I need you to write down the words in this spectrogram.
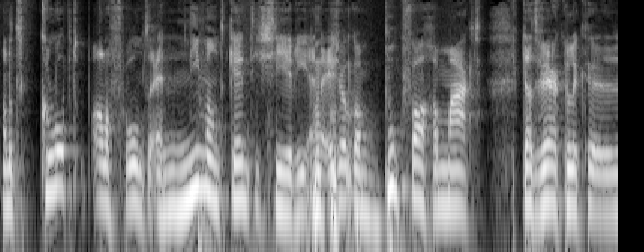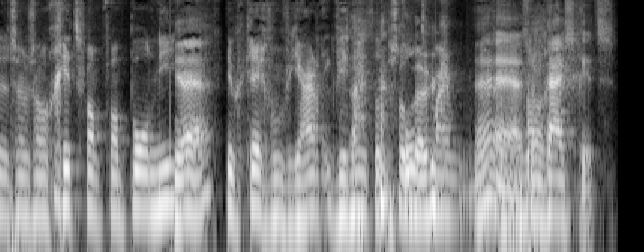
Want het klopt op alle fronten. En niemand kent die serie. En er is ook een boek van gemaakt. Daadwerkelijk eh, zo- zo'n gids van, van Paul Nie. Ja, ja. Die heb ik gekregen van mijn verjaardag. Ik wist niet dat dat bestond. Maar Ja, ja, zo'n reisgids.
